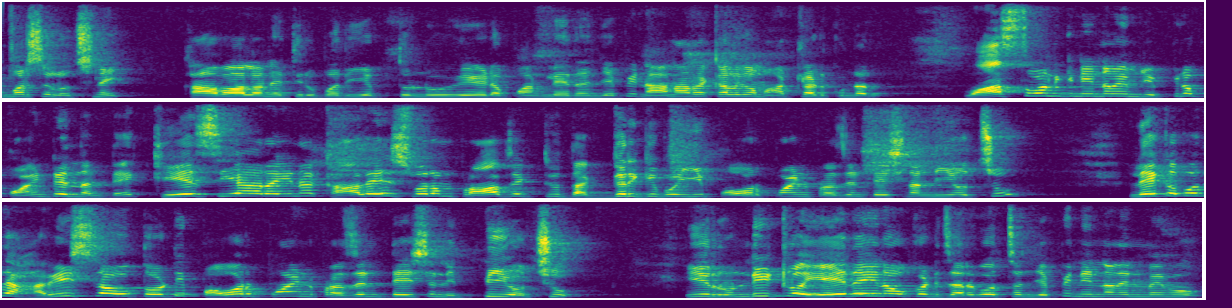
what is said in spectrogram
విమర్శలు వచ్చినాయి. కావాలనే తిరుపతి చెప్తుండు ఏడ పనిలేదని చెప్పి నానా రకాలుగా మాట్లాడుకున్నారు. వాస్తవానికి నిన్న మేము చెప్పిన పాయింట్ ఏంటంటే కేసీఆర్ అయినా కాళేశ్వరం ప్రాజెక్టు దగ్గరికి పోయి పవర్ పాయింట్ ప్రజెంటేషన్ అని ఇవ్వచ్చు లేకపోతే హరీష్ రావు తోటి పవర్ పాయింట్ ప్రజెంటేషన్ ఇప్పియొచ్చు. ఈ రెండిట్లో ఏదైనా ఒకటి జరగవచ్చు అని చెప్పి నిన్న నేను మేము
